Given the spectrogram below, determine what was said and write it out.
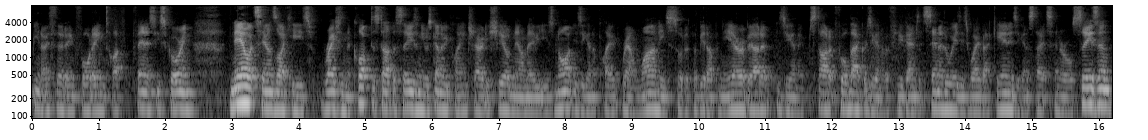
you know, 13, 14 type fantasy scoring. Now it sounds like he's racing the clock to start the season. He was going to be playing Charity Shield. Now maybe he's not. Is he going to play round one? He's sort of a bit up in the air about it. Is he going to start at fullback or is he going to have a few games at centre to ease his way back in? Is he going to stay at centre all season?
